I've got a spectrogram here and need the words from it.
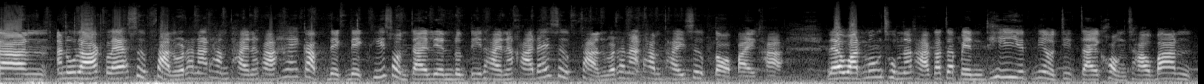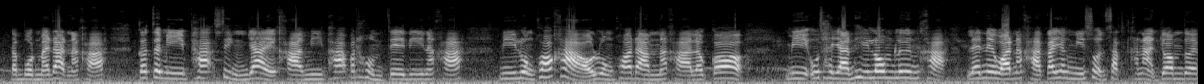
การอนุรักษ์และสืบสานวัฒนธรรมไทยนะคะ ให้กับเด็กๆที่สนใจเรียนดนตรีไทยนะคะ ได้สืบสานวัฒนธรรมไทยสืบต่อไปค่ะ และวัดม่วงชุมนะคะ ก็จะเป็นที่ยึดเหนี่ยวจิตใจของชาวบ้านตำบลไม้ดัดนะคะ ก็จะมีพระสิงห์ใหญ่ค่ะ มีพระปฐมเจดีย์นะคะ มีหลวงพ่อขาวหลวงพ่อดำนะคะ แล้วก็มีอุทยานที่ร่มรื่นค่ะ และในวัดนะคะ ก็ยังมีสวนสัตว์ขนาดย่อมด้วย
